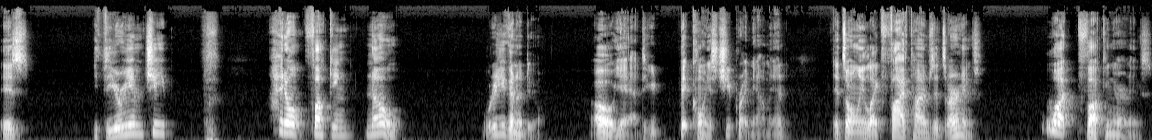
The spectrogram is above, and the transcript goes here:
Is Ethereum cheap? I don't fucking know. What are you gonna do? Oh, yeah, dude. Bitcoin is cheap right now, man. It's only like five times its earnings. What fucking earnings?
